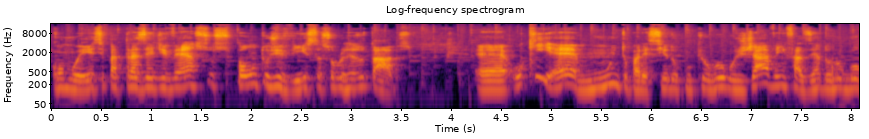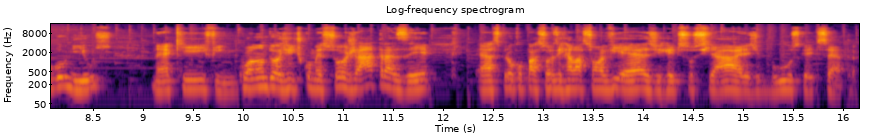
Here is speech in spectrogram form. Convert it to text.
como esse, para trazer diversos pontos de vista sobre os resultados. É, o que é muito parecido com o que o Google já vem fazendo no Google News, né? Que, enfim, quando a gente começou já a trazer as preocupações em relação a viés de redes sociais, de busca, etc. Uh,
